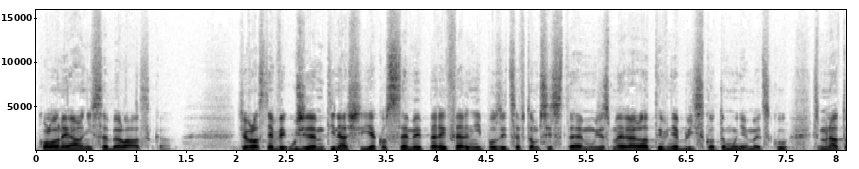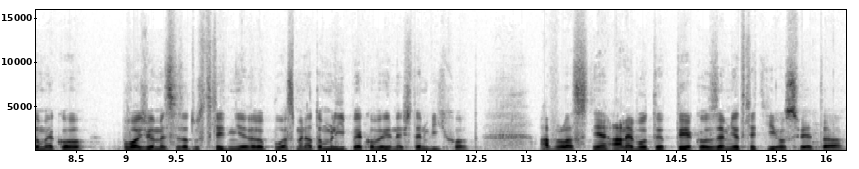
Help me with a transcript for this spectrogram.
koloniální sebeláska že vlastně využijeme ty naší jako semiperiferní pozice v tom systému, že jsme relativně blízko tomu Německu, jsme na tom jako považujeme se za tu střední Evropu a jsme na tom líp jako vy, než ten východ. A vlastně, anebo ty, ty jako země třetího světa.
